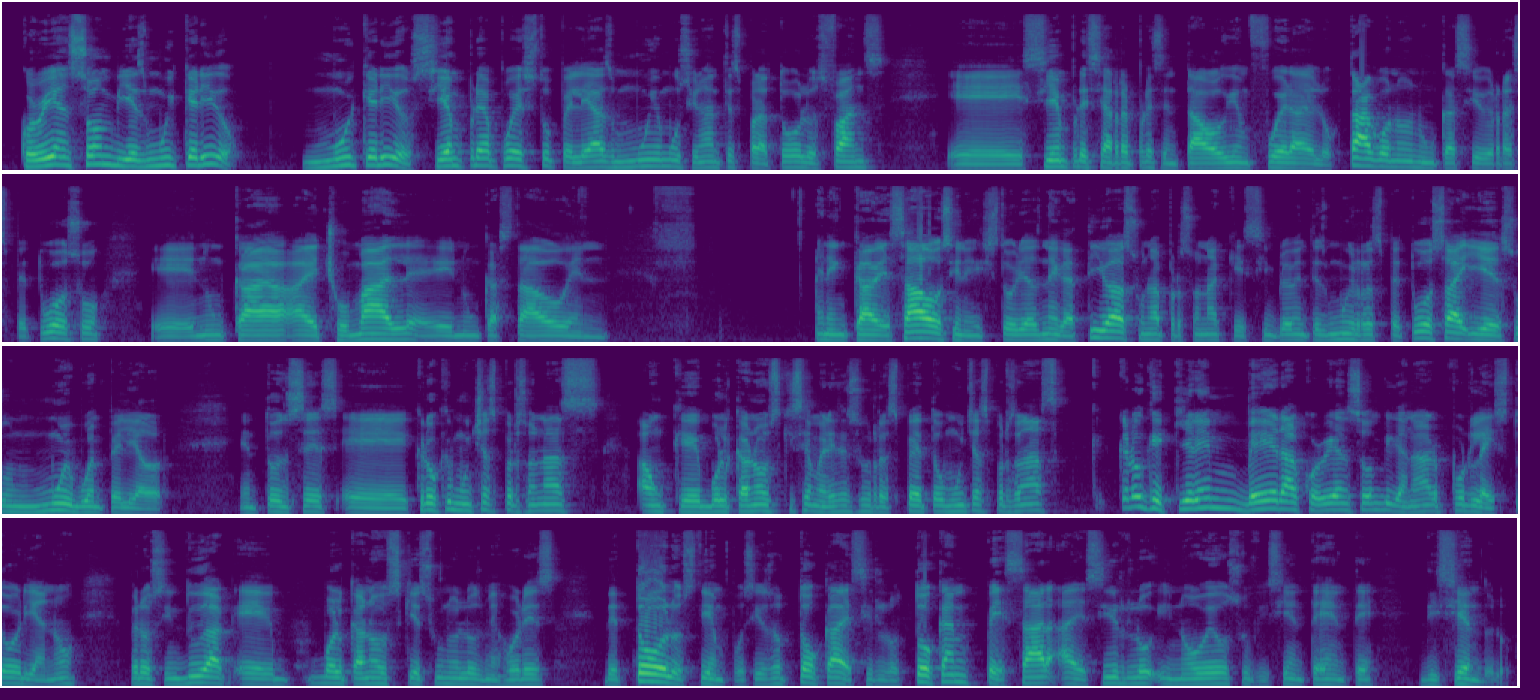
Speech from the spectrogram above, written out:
Korean Zombie es muy querido, muy querido. Siempre ha puesto peleas muy emocionantes para todos los fans. Eh, siempre se ha representado bien fuera del octágono, nunca ha sido irrespetuoso, eh, nunca ha hecho mal, eh, nunca ha estado en, en encabezados y en historias negativas. Una persona que simplemente es muy respetuosa y es un muy buen peleador. Entonces, creo que muchas personas, aunque Volkanovski se merece su respeto, muchas personas creo que quieren ver a Korean Zombie ganar por la historia, ¿no? Pero sin duda, Volkanovski es uno de los mejores de todos los tiempos y eso toca decirlo, toca empezar a decirlo y no veo suficiente gente diciéndolo.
